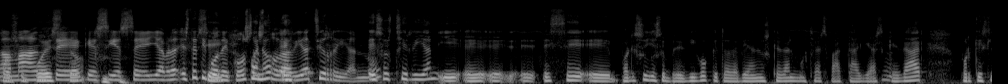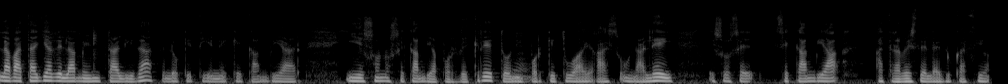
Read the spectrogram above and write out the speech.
amante, que si es ella, este tipo de cosas todavía chirrían, ¿no? Esos chirrían y eh, eh, ese, eh, por eso yo siempre digo que todavía nos quedan muchas batallas que mm. dar, porque es la batalla de la mentalidad lo que tiene que cambiar y eso no se cambia por decreto ni mm. porque tú hagas una ley, eso se, se cambia a través de la educación.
